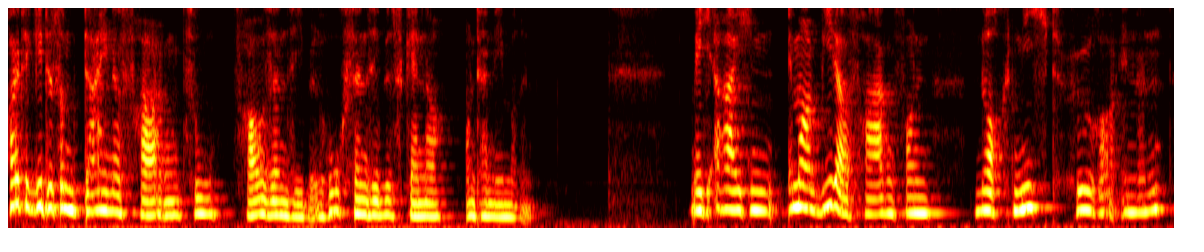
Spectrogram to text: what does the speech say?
Heute geht es um deine Fragen zu Frau Sensibel, hochsensibel Scanner, Unternehmerin. Mich erreichen immer wieder Fragen von noch nicht HörerInnen,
